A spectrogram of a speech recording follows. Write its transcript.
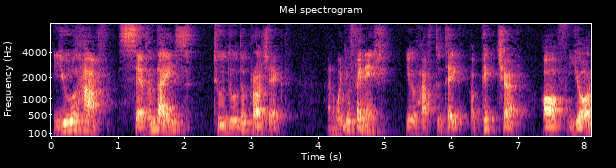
You have seven days to do the project and when you finish you have to take a picture of your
